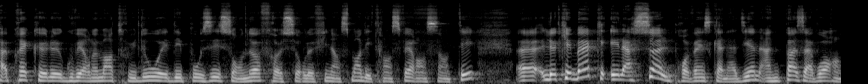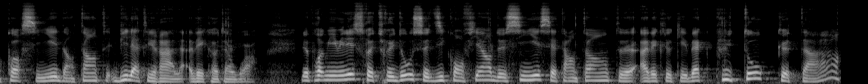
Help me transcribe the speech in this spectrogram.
après que le gouvernement Trudeau ait déposé son offre sur le financement des transferts en santé, euh, le Québec est la seule province canadienne à ne pas avoir encore signé d'entente bilatérale avec Ottawa. Le premier ministre Trudeau se dit confiant de signer cette entente avec le Québec plus tôt que tard.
